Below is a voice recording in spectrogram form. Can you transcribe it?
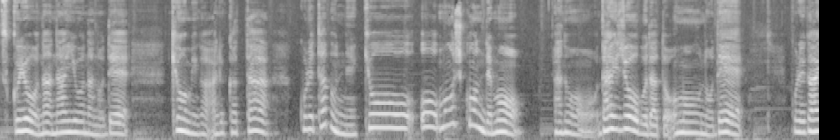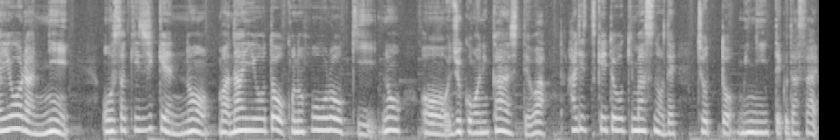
つくような内容なので興味がある方これ多分ね今日を申し込んでもあの大丈夫だと思うのでこれ概要欄に大崎事件の、まあ、内容とこの放浪記の受講に関しては貼り付けておきますのでちょっと見に行ってください。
